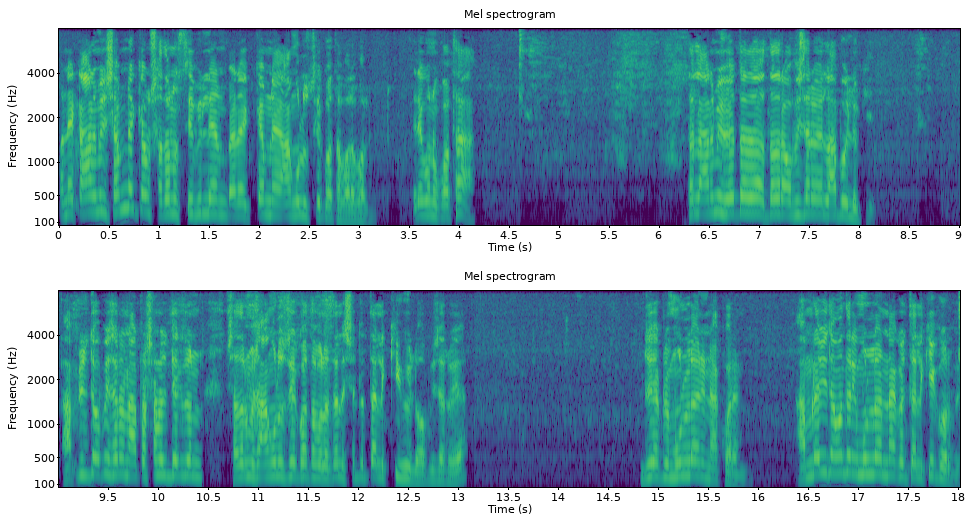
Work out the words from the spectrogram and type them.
মানে একটা আর্মির সামনে কেমন সাধারণ সিভিলিয়ান মানে কেমনে আঙুল উচকে কথা বলে বলেন? এটা কোনো কথা? তাহলে আর্মি হয়ে তাদের অফিসার হয়ে লাভ হইল কি? আপনি যদি অফিসার হন, আপনার সামনে যদি একজন সাধারণ মানুষ আঙুল উচকে কথা বলে, তাহলে সেটা, তাহলে কী হইল অফিসার হয়ে? যদি আপনি মূল্যায়ন না করেন। আমরা যদি আমাদের মূল্যায়ন না করি তাহলে কি করবে?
